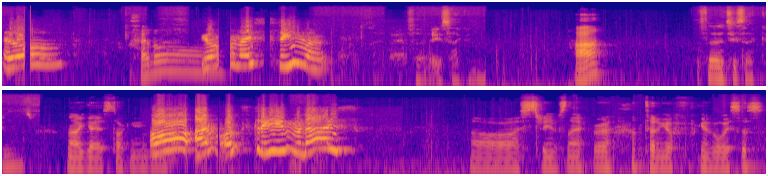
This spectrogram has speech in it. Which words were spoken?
Hello, Hello. you're a nice streamer. 30 seconds. Huh? 30 seconds. No, guys talking. Again. Oh, I'm on stream, nice. Oh, stream sniper. I'm turning off fucking voices.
